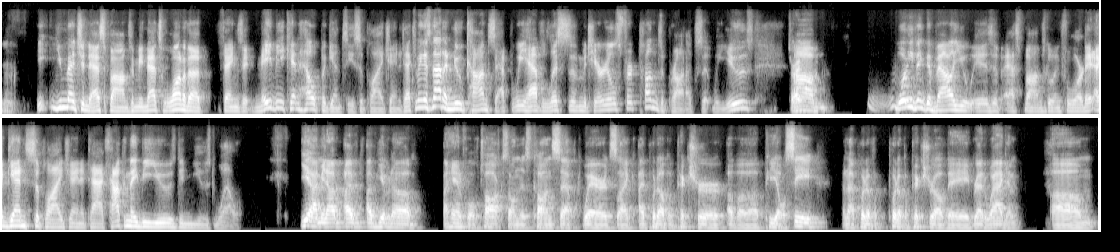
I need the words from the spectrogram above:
Hmm. You mentioned SBOMs. I mean, that's one of the things that maybe can help against these supply chain attacks. I mean, it's not a new concept. We have lists of materials for tons of products that we use. Right. Um, what do you think the value is of SBOMs going forward against supply chain attacks? How can they be used and used well? Yeah, I mean, I've I've, I've given a, a handful of talks on this concept where it's like I put up a picture of a PLC and I put up put up a picture of a red wagon, um,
